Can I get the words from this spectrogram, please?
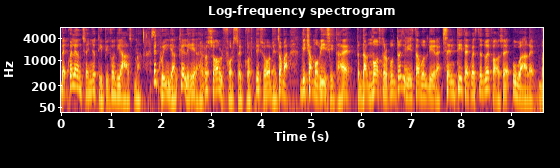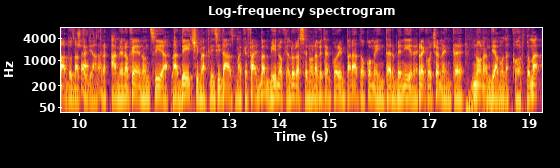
Beh, quello è un segno tipico di asma e quindi anche lì aerosol, forse il cortisone, insomma, diciamo visita, eh. dal vostro punto di vista vuol dire sentite queste due cose, uguale, vado dal Certo. pediatra. A meno che non sia la decima crisi d'asma che fa il bambino, che allora se non avete ancora imparato come intervenire precocemente, non andiamo d'accordo, ma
